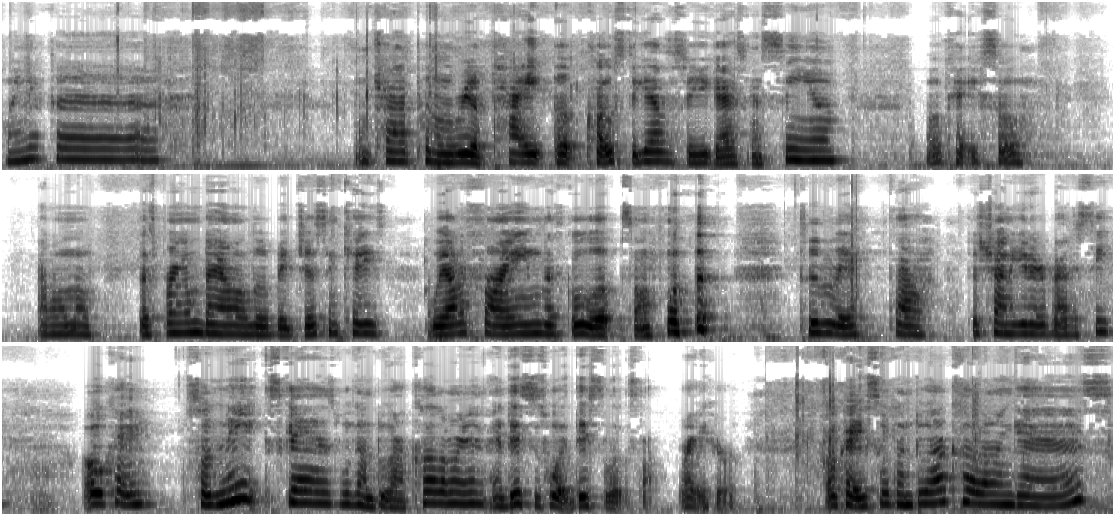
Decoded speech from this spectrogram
25. I'm tight up close together so you guys can see them. Okay, so I don't know. Let's bring them down a little bit just in case. We out of frame. Let's go up some to the left. So just trying to get everybody to see. Okay, so next, guys, we're going to do our coloring. And this is what this looks like right here. Okay, so we're going to do our coloring, guys.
